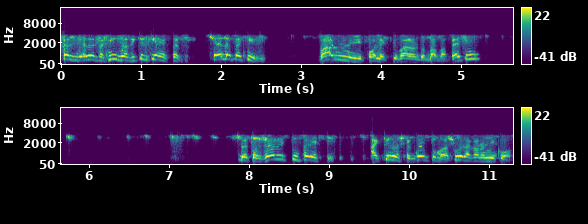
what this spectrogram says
Θέλουν ένα παιχνίδι που αδικήθηκε εφέτο. Ένα παιχνίδι. Βάλουν λοιπόν εκεί, βάλανε τον Παπαπέτρου με το ζόρι του Φερεστή. Ακύρωσε γκολ του Μασούρα κανονικό.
